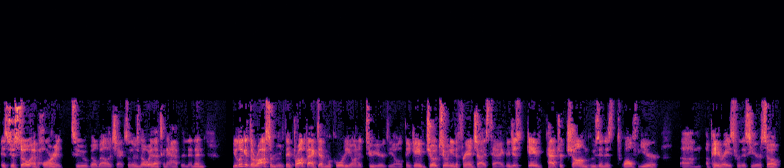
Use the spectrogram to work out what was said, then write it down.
is just so abhorrent to Bill Belichick. So there's no way that's going to happen. And then you look at the roster moves. They brought back Devin McCourty on a two year deal. They gave Joe Thuney the franchise tag. They just gave Patrick Chung, who's in his 12th year, um, a pay raise for this year. So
